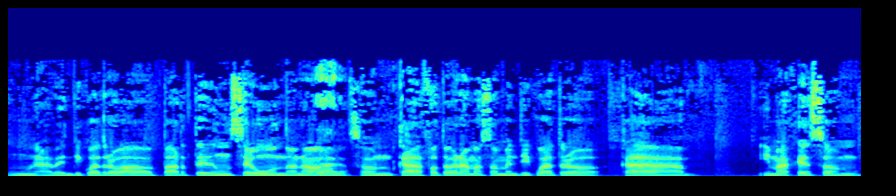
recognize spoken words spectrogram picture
una 24 parte de un segundo, ¿no? Claro. Son cada fotograma son 24, cada imagen son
